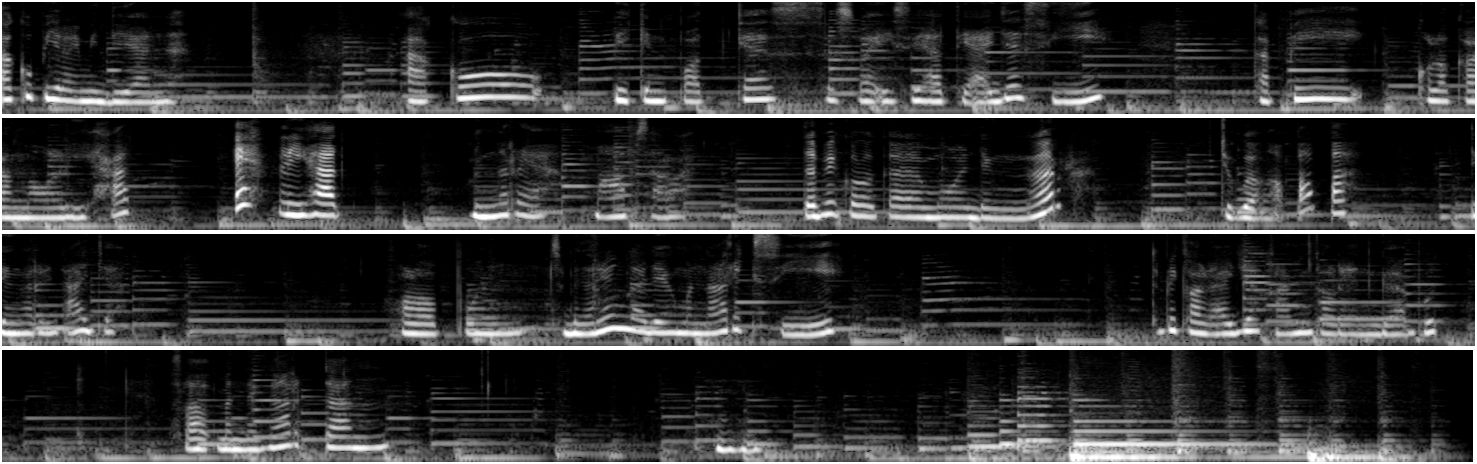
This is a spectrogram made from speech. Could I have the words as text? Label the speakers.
Speaker 1: aku Piramidiana. Aku bikin podcast sesuai isi hati aja sih. Tapi kalau kalian mau lihat, eh lihat, denger ya, maaf salah. Tapi kalau kalian mau denger, juga nggak apa-apa, dengerin aja. Walaupun sebenarnya nggak ada yang menarik sih. Tapi kali aja kan kalian gabut. Selamat mendengarkan.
